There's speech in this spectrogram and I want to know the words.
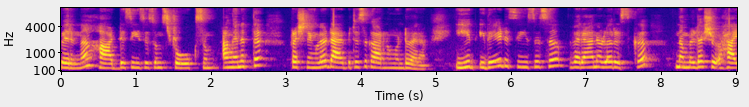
വരുന്ന ഹാർട്ട് ഡിസീസസും സ്ട്രോക്സും അങ്ങനത്തെ പ്രശ്നങ്ങൾ ഡയബറ്റീസ് കാരണം കൊണ്ട് വരാം. ഈ ഇതേ ഡിസീസസ് വരാനുള്ള റിസ്ക് നമ്മളുടെ ഹൈ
